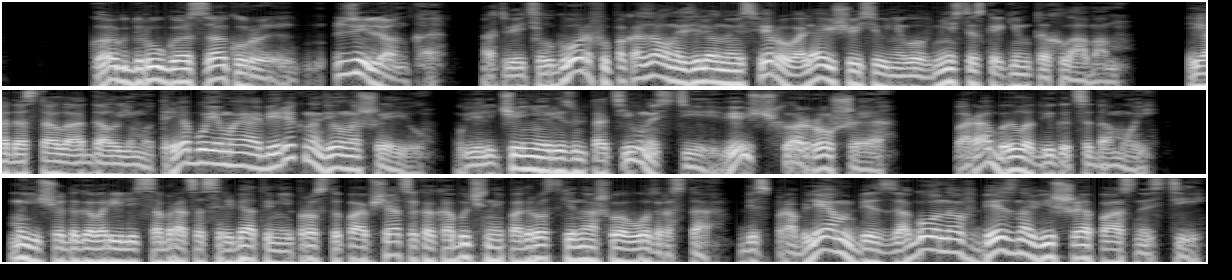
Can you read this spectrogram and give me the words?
«Как друга Сакуры, зеленка», — ответил Гворов и показал на зеленую сферу, валяющуюся у него вместе с каким-то хламом. Я достал и отдал ему требуемое, а берег надел на шею. Увеличение результативности — вещь хорошая. Пора было двигаться домой. Мы еще договорились собраться с ребятами и просто пообщаться, как обычные подростки нашего возраста. Без проблем, без загонов, без нависшей опасности.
